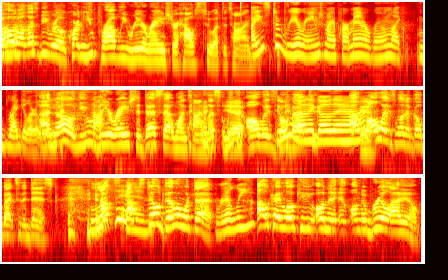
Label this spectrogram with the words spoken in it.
Um, hold on. Let's be real. Courtney, you probably rearranged your house too at the time. I used to rearrange my apartment or room like regularly. I know you rearranged the desk that one time. Let's we can always Do go we back. wanna to, go there? I Yeah. always want to go back to the desk. Listen, I'm, I'm still dealing with that. really. Okay, low key on the on the real I am.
